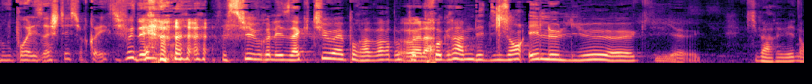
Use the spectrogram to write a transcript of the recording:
vous pourrez les acheter sur Collectif OD. Suivre les actus ouais, pour avoir donc Voilà. le programme des 10 ans et le lieu euh, qui, euh, qui va arriver dans,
